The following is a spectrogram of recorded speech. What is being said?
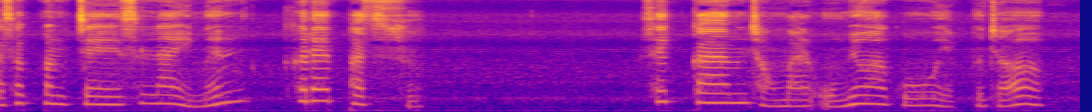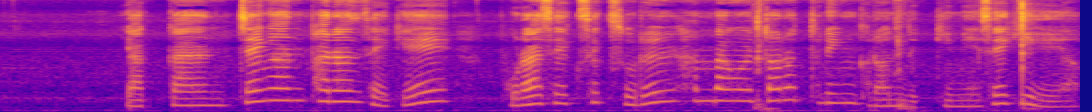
다섯 번째 슬라임은 크레파수. 색감 정말 오묘하고 예쁘죠? 약간 쨍한 파란색에 보라색 색소를 한 방울 떨어뜨린 그런 느낌의 색이에요.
